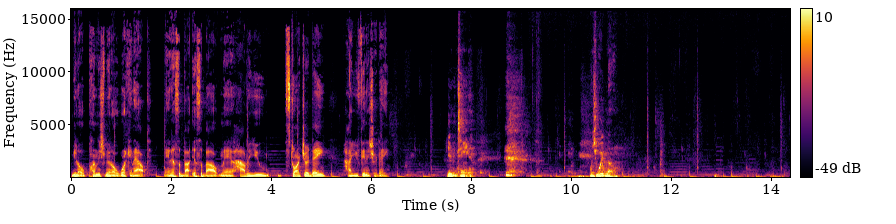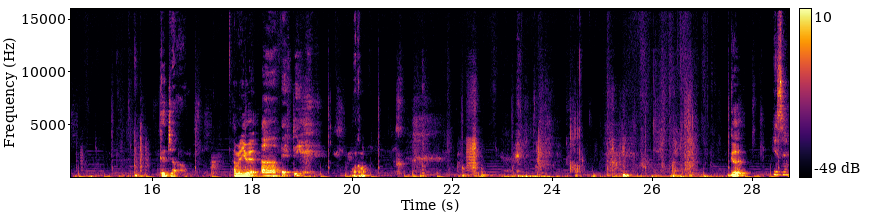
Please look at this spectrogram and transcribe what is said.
you know, punishment or working out. And it's about, it's about, man, how do you start your day? How you finish your day? Give me 10. What you waiting on? Good job. How many you at? Uh, 50. Oh, come on. Good? Yes, sir.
